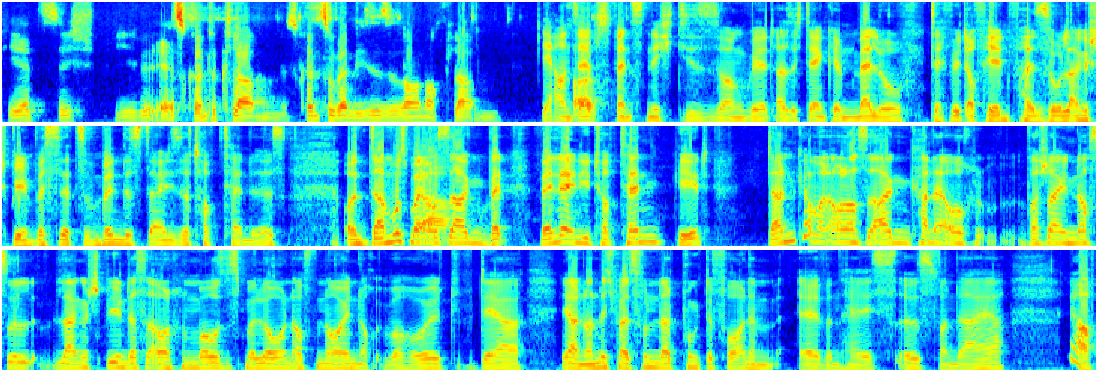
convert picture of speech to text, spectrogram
40 Spiele. Es könnte klappen. Es könnte sogar diese Saison noch klappen. Ja, und Fast. selbst wenn es nicht diese Saison wird, also ich denke, Mello, der wird auf jeden Fall so lange spielen, bis er zumindest da in dieser Top 10 ist. Und da muss man ja. auch sagen, wenn, wenn er in die Top 10 geht, dann kann man auch noch sagen, kann er auch wahrscheinlich noch so lange spielen, dass er auch Moses Malone auf 9 noch überholt, der ja noch nicht mal 100 Punkte vor einem Elvin Hayes ist. Von daher, ja,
